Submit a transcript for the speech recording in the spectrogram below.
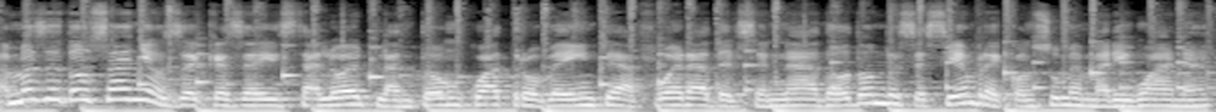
a más de dos años de que se instaló el plantón 420 afuera del Senado, donde se siembra y consume marihuana.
